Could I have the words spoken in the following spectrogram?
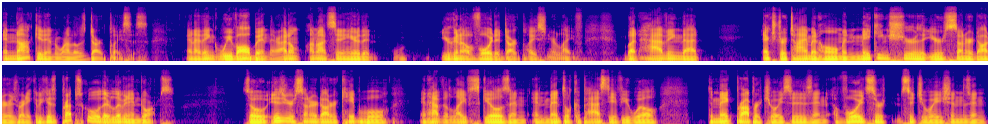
and not get into one of those dark places. And I think we've all been there. I don't I'm not sitting here that you're going to avoid a dark place in your life, but having that extra time at home and making sure that your son or daughter is ready because prep school they're living in dorms. So is your son or daughter capable and have the life skills and, and mental capacity, if you will, to make proper choices and avoid certain situations and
